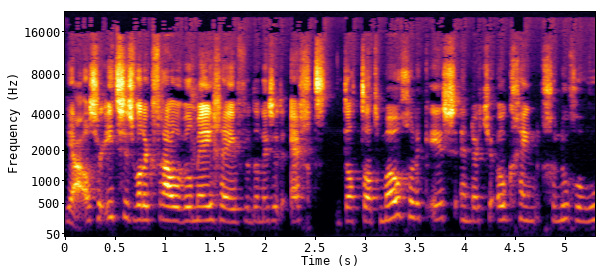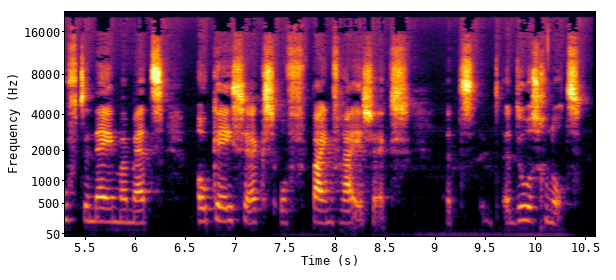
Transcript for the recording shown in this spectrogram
ja, als er iets is wat ik vrouwen wil meegeven, dan is het echt dat dat mogelijk is. En dat je ook geen genoegen hoeft te nemen met oké seks of pijnvrije seks. Het, het doel is genot.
